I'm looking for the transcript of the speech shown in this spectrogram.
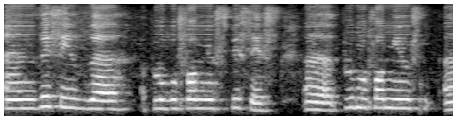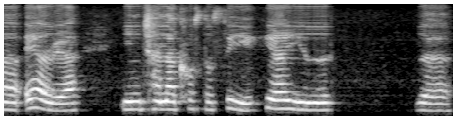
And this is the bloom forming species, uh, forming uh, area in China coastal sea. Here is the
